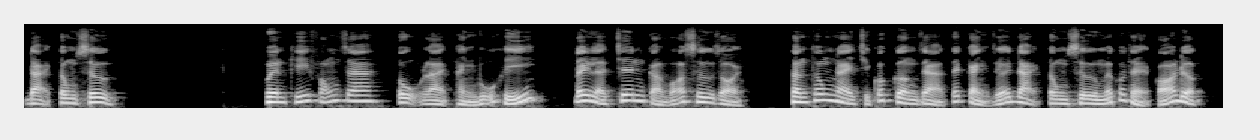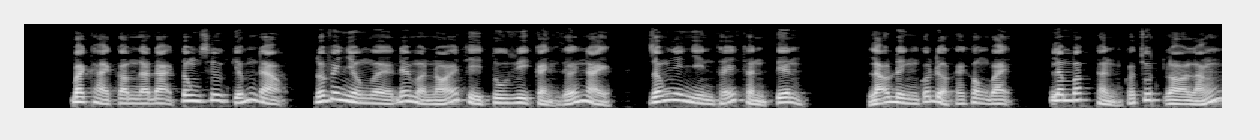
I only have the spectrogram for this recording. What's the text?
đại tông sư. Huyền khí phóng ra, tụ lại thành vũ khí. Đây là trên cả võ sư rồi. Thần thông này chỉ có cường giả tới cảnh giới đại tông sư mới có thể có được. Bạch Hải Cầm là đại tông sư kiếm đạo. Đối với nhiều người ở đây mà nói thì tu duy cảnh giới này giống như nhìn thấy thần tiên. Lão Đình có được hay không vậy? Lâm Bắc Thần có chút lo lắng.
